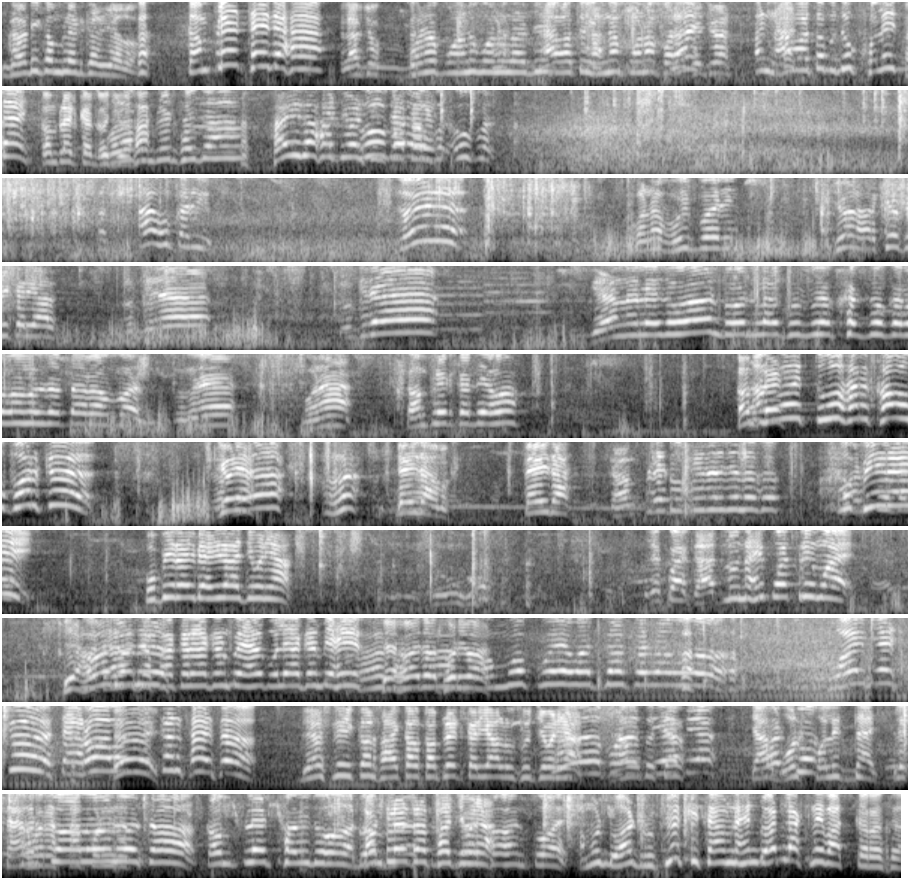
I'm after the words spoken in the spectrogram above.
ગાડી કમ્પ્લીટ કરી આલો. કમ્પ્લીટ થઈ જા લાવજો. કોને પોનું પોનું લાવજે. આવો તો એમના પોણો ભરાય. અને ના હોય બધું ખોલી જ કમ્પ્લીટ કરી કમ્પ્લીટ થઈ જા ખાઈ જા જીવન ઉપર ઉપર ઉપર. આ હું કર્યું? જોયું ને? કોને ભૂઈ પડી. જીવન હરખી ઊભી કરી હાલ. ઊભી ઊભી ઘેરને લઈ જવો દોઢ લાખ રૂપિયા ખર્ચો કરવાનો છે તારા ઉપર. ઉભરે ભણા કમ્પ્લીટ કરી દેવો હો. કમ્પ્લીટ તું હરખો ઊભો જોણ્યા કે જીવણ્યા દઈ દા. દઈ દા. કમ્પ્લીટ ઊભી રહી ને તો. રહી. ઊભી રહી બેહી દા જીવણ્યા. કોઈ ગાડલું નહીં પોતરી મોય બે હવા દો ને થોડી વાર. કોઈ ના કરાવો. કોઈ તારો અવાજ કણ થાય છે. સાયકલ કમ્પ્લીટ કરી આલું છું જીવણ્યા. હવે તો ચાર ચાર બોલ ખોલી જ નાખ. એટલે ટાયર પર રસ્તા પડી છે કમ્પ્લીટ થઈ દો Complete જ. છે જીવણ્યા. દોઢ રૂપિયો ખીચામ નહીં દોઢ લાખની વાત કરે છે.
